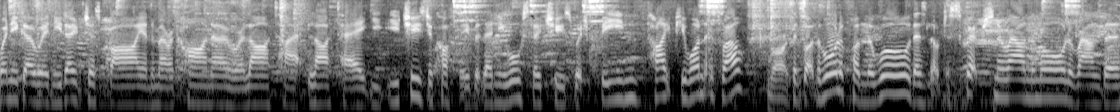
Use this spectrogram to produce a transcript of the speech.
When you go in, you don't just buy an Americano or a latte. latte. You, you choose your coffee, but then you also choose which bean type you want as well. Right. They've got them all up on the wall. There's a little description around them all, around the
